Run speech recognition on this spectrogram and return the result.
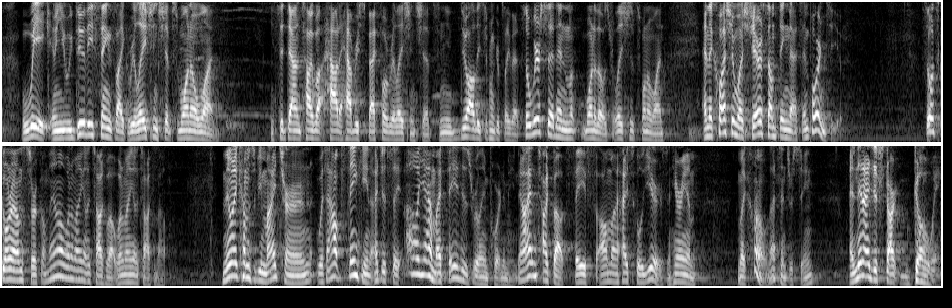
week. I mean, you would do these things like Relationships 101. You sit down and talk about how to have respectful relationships, and you do all these different groups like that. So we're sitting in one of those, Relationships 101. And the question was share something that's important to you. So it's going around the circle. Now, what am I going to talk about? What am I going to talk about? And then when it comes to be my turn, without thinking, I just say, oh, yeah, my faith is really important to me. Now, I hadn't talked about faith all my high school years, and here I am. I'm like, oh, that's interesting. And then I just start going.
